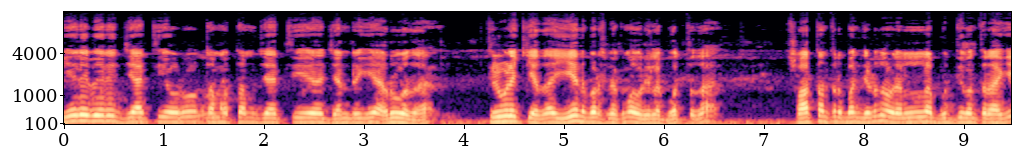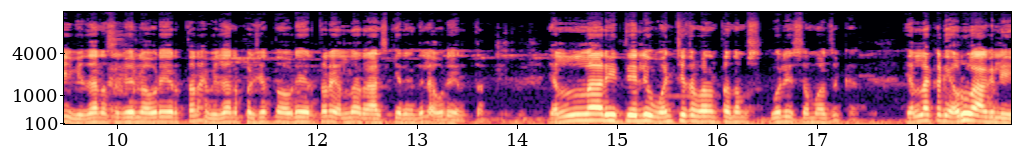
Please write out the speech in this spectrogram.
ಬೇರೆ ಬೇರೆ ಜಾತಿಯವರು ತಮ್ಮ ತಮ್ಮ ಜಾತಿಯ ಜನರಿಗೆ ಅರಿವದ ತಿಳುವಳಿಕೆ ಅದ, ಏನು ಬರ್ಸ್ಬೇಕಂಬ ಅವರೆಲ್ಲ ಗೊತ್ತದ. ಸ್ವಾತಂತ್ರ್ಯ ಬಂದಿಡಿದು ಅವರೆಲ್ಲ ಬುದ್ಧಿವಂತರಾಗಿ ವಿಧಾನಸಭೆಯಲ್ಲೂ ಅವರೇ ಇರ್ತಾರೆ, ವಿಧಾನ ಪರಿಷತ್ನೂ ಅವರೇ ಇರ್ತಾರೆ, ಎಲ್ಲ ರಾಜಕೀಯ ರಂಗದಲ್ಲಿ ಅವರೇ ಇರ್ತಾರೆ. ಎಲ್ಲ ರೀತಿಯಲ್ಲಿ ವಂಚಿತವಾದಂಥ ನಮ್ಮ ಕೋಲಿ ಸಮಾಜಕ್ಕೆ ಎಲ್ಲ ಕಡೆ ಅರಿವು ಆಗಲಿ.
